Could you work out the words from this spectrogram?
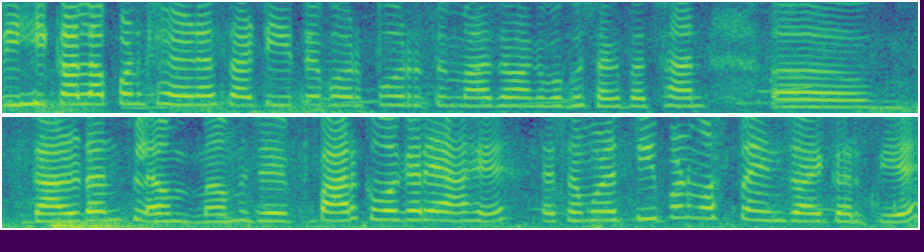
विहिकाला पण खेळण्यासाठी इथे भरपूर तुम्ही माझ्या मागे बघू शकता छान गार्डन प्ल म्हणजे पार्क वगैरे आहे. त्याच्यामुळे ती पण मस्त एन्जॉय करते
